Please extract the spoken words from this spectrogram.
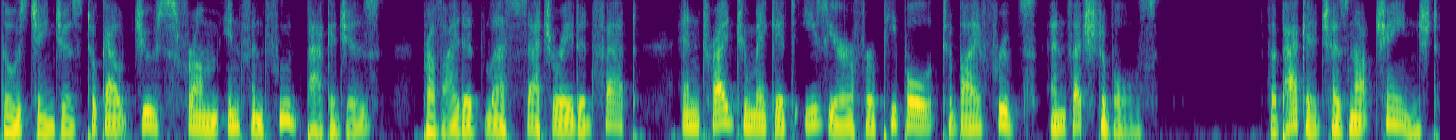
Those changes took out juice from infant food packages, provided less saturated fat, and tried to make it easier for people to buy fruits and vegetables. The package has not changed,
